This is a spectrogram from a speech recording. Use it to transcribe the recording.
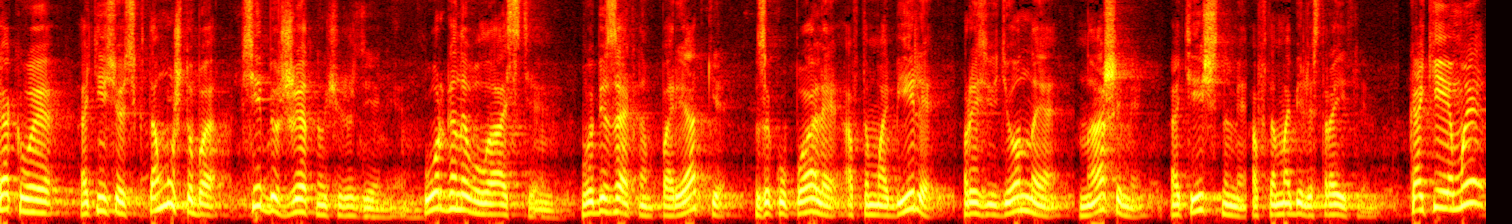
Как вы отнесетесь к тому, чтобы все бюджетные учреждения, органы власти в обязательном порядке закупали автомобили, произведенные нашими отечественными автомобилестроителями? Какие мы,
